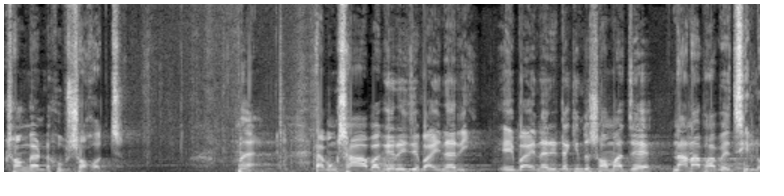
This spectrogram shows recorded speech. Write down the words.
আহ, সংজ্ঞায়নটা খুব সহজ। হ্যাঁ? এবং শাহবাগের এই যে বাইনারি এই বাইনারিটা কিন্তু সমাজে নানাভাবে ছিল।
